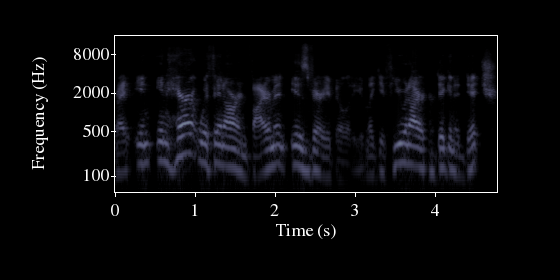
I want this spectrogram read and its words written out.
right? In, inherent within our environment is variability. Like if you and I are digging a ditch,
